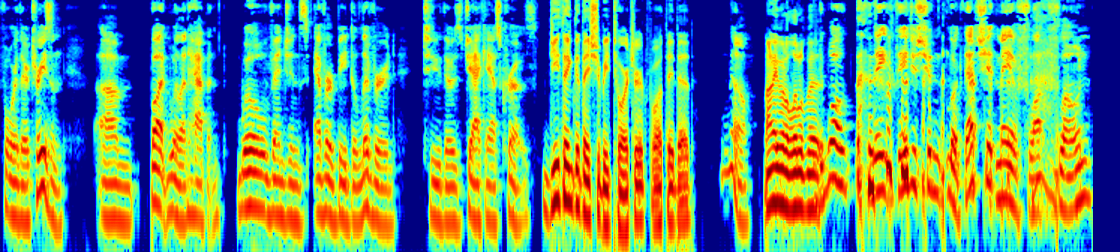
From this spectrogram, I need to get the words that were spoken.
for their treason. Um, but will it happen? Will vengeance ever be delivered to those jackass crows? Do you think that they should be tortured for what they did? No, Not even a little bit. well, they they just shouldn't look. That shit may have flo- flown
